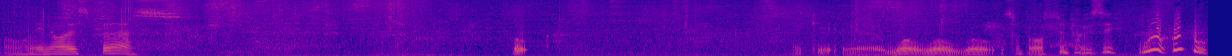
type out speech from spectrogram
Oh, we know this bus. Ok, euh, wow, wow, wow. Ça passe-tu par ici? Wouhou!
